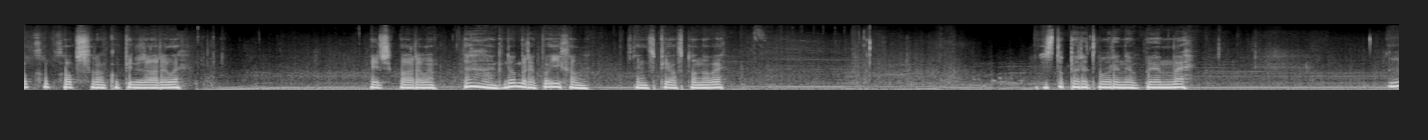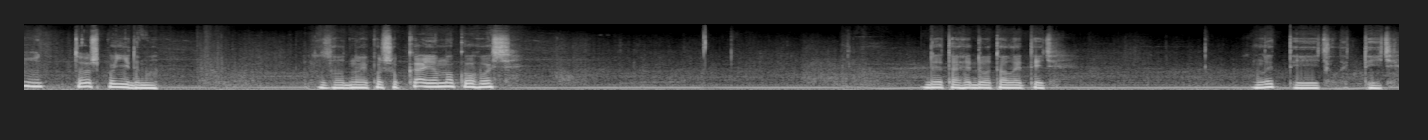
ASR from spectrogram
Хоп-хоп-хоп, сраку піджарили. Підшпарили. Так, добре, поїхали. В принципі, авто нове. Просто перетворене в БМВ. Ну, тож поїдемо. Заодно і пошукаємо когось. Де та гедота летить? Летить, летить.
